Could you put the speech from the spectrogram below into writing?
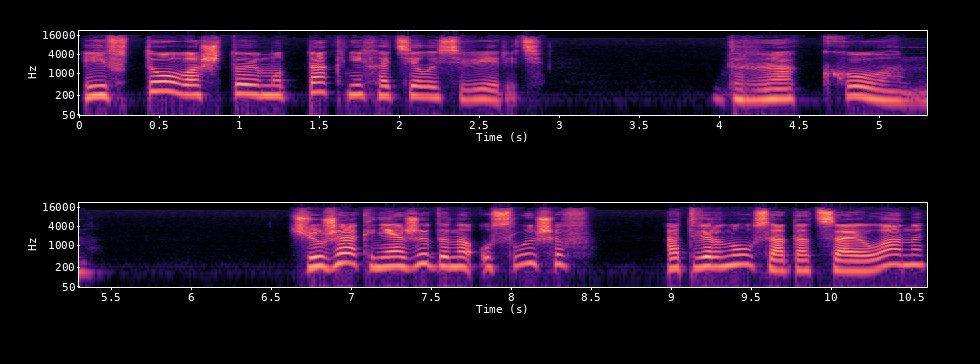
и в то, во что ему так не хотелось верить. Дракон. Чужак, неожиданно услышав, отвернулся от отца Иланы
